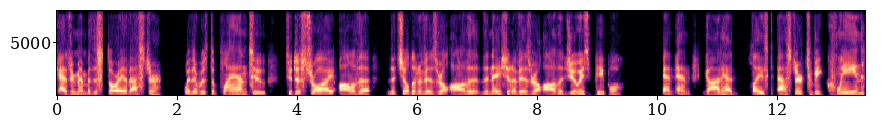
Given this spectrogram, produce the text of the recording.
You guys remember the story of Esther? where there was the plan to, to destroy all of the, the children of Israel, all of the, the nation of Israel, all of the Jewish people. And, and God had placed Esther to be queen.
